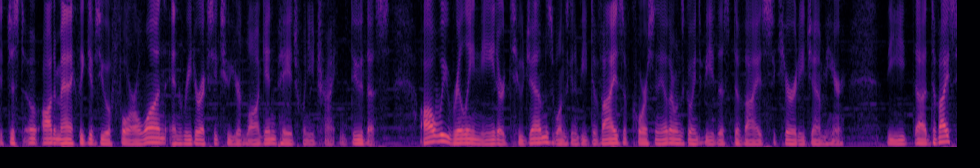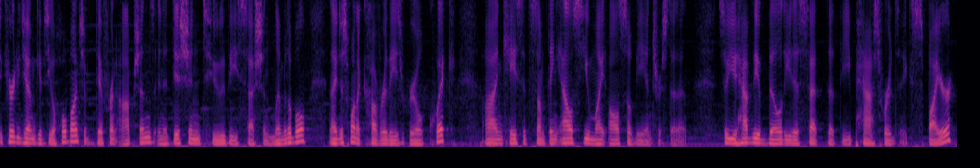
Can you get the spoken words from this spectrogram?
it just automatically gives you a 401 and redirects you to your login page when you try and do this. All we really need are two gems. One's going to be Devise, of course, and the other one's going to be this Devise security gem here. The uh, Devise security gem gives you a whole bunch of different options in addition to the session limitable. And I just want to cover these real quick uh, in case it's something else you might also be interested in. So you have the ability to set that the passwords expire.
